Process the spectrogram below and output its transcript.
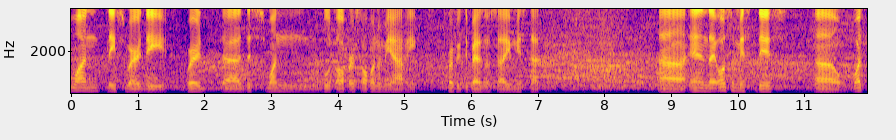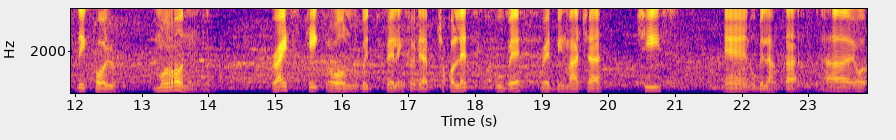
one place where they where uh, this one booth offers okonomiyaki for 50 pesos. I missed that. Uh, and I also missed this uh, what they call moron rice cake roll with filling. So they have chocolate, ube, red bean matcha, cheese, and ube langka. Uh,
